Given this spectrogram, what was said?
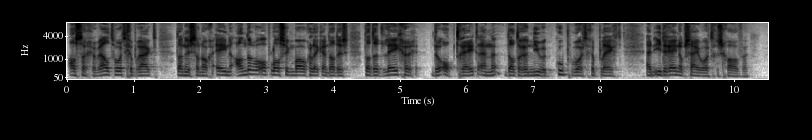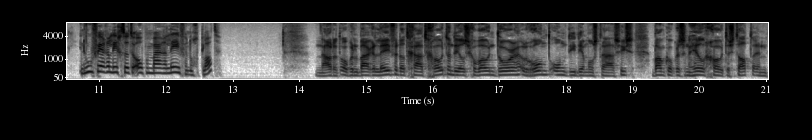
als er geweld wordt gebruikt... dan is er nog één andere oplossing mogelijk. En dat is dat het leger erop treedt... en dat er een nieuwe koep wordt gepleegd... en iedereen opzij wordt geschoven. In hoeverre ligt het openbare leven nog plat? Nou, dat openbare leven dat gaat grotendeels gewoon door rondom die demonstraties. Bangkok is een heel grote stad en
